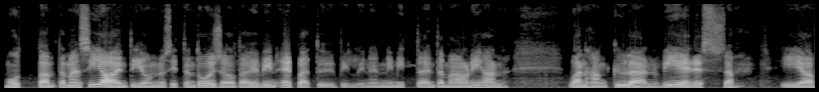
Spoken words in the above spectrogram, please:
mutta tämän sijainti on sitten toisaalta hyvin epätyypillinen, nimittäin tämä on ihan vanhan kylän vieressä ja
